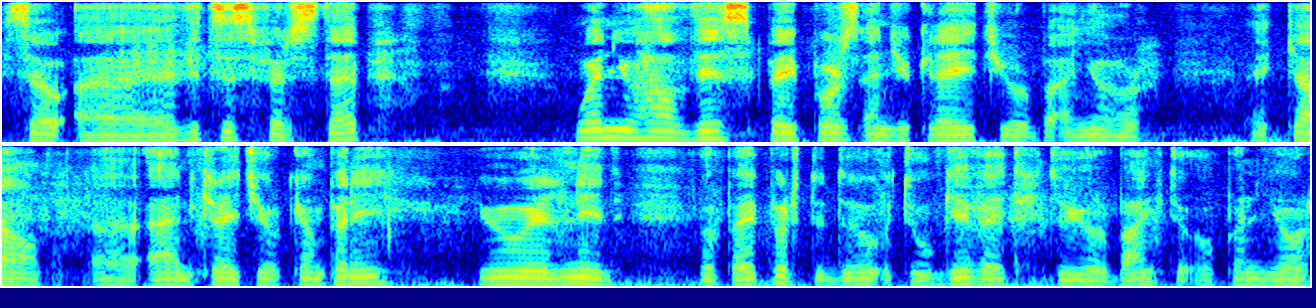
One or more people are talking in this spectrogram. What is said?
So uh, this is first step. When you have these papers and you create your your account uh, and create your company you will need a paper to do to give it to your bank to open your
